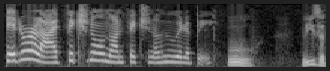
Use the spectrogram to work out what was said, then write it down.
dead or alive, fictional or non-fictional, who would it be? Ooh. These are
